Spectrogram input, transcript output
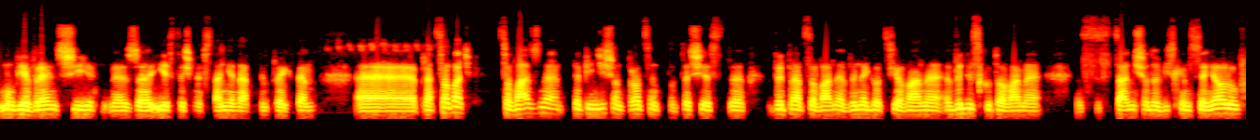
mówię wręcz, że jesteśmy w stanie nad tym projektem e, pracować. Co ważne, te 50% to też jest wypracowane, wynegocjowane, wydyskutowane z całym środowiskiem seniorów.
